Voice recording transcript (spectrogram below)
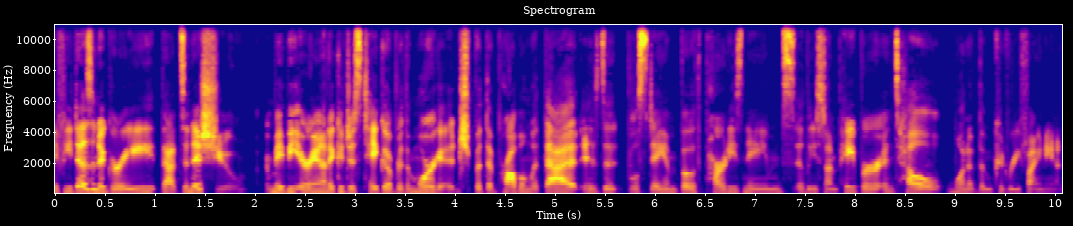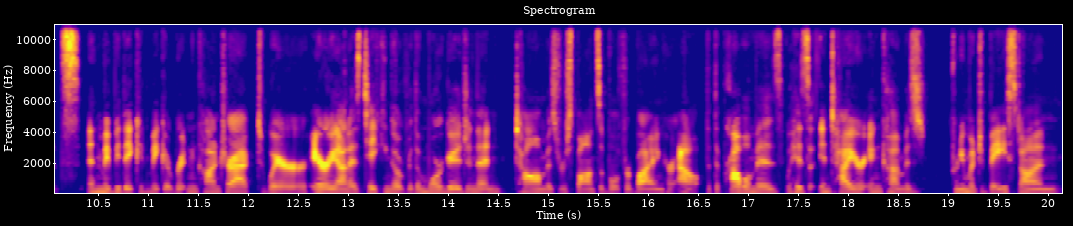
if he doesn't agree, that's an issue. Maybe Ariana could just take over the mortgage, but the problem with that is it will stay in both parties' names, at least on paper, until one of them could refinance. And maybe they could make a written contract where Ariana is taking over the mortgage and then Tom is responsible for buying her out. But the problem is his entire income is pretty much based on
